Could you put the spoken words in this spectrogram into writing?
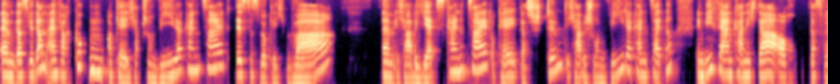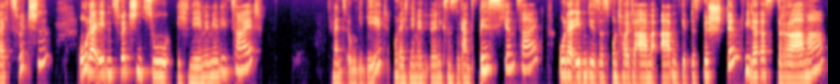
ähm, dass wir dann einfach gucken, okay, ich habe schon wieder keine Zeit. Ist das wirklich wahr? Ähm, ich habe jetzt keine Zeit. Okay, das stimmt. Ich habe schon wieder keine Zeit. Ne? Inwiefern kann ich da auch das vielleicht switchen oder eben switchen zu, ich nehme mir die Zeit? wenn es irgendwie geht, oder ich nehme mir wenigstens ein ganz bisschen Zeit, oder eben dieses, und heute Abend gibt es bestimmt wieder das Drama,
